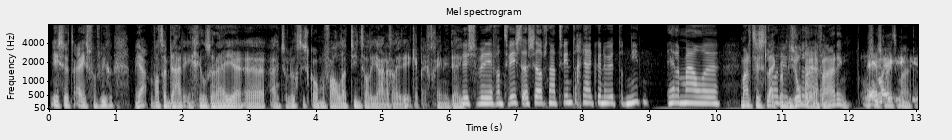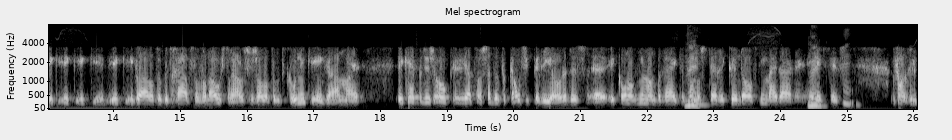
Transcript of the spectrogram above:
is het ijs van vliegen. Maar ja, wat er daar in Gilserijen uh, uit de lucht is komen vallen... tientallen jaren geleden, ik heb echt geen idee. Dus meneer Van Twist, zelfs na twintig jaar kunnen we het tot niet helemaal... Uh, maar het is, lijkt me een bijzondere ervaring. Om nee, maar ik, ik, ik, ik, ik, ik laat het ook het gaat van Van Oosterhout. Ze zal het ook de chroniek ingaan. Maar ik heb dus ook... Ja, het was dat een vakantieperiode. Dus uh, ik kon ook niemand bereiken van de sterrenkunde... of die mij daar nee. heeft van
